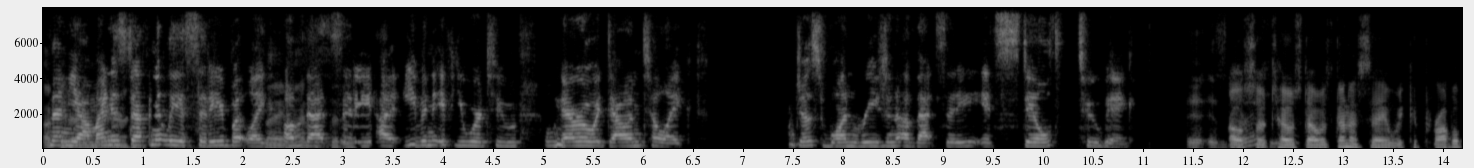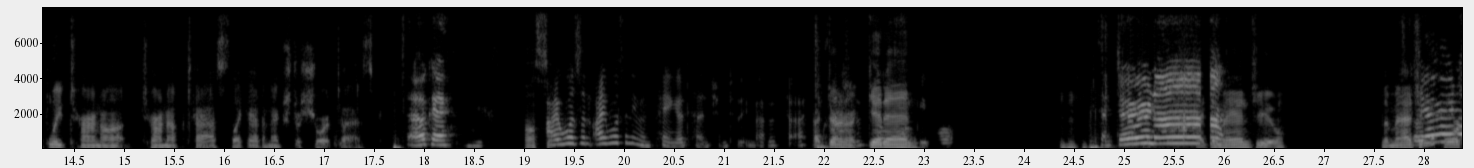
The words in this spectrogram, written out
okay, then yeah mine is definitely a city but like Same, of that city. city, I, even if you were to narrow it down to like just one region of that city it's still too big I- is Oh, so hu- toast. I was gonna say we could probably turn on turn up tasks like at an extra short task. okay Also, I wasn't I wasn't even paying attention to the amount of tasks. I Adurna, should've get killed more in. people. I Moderna! demand you. The magic Yeah. fork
